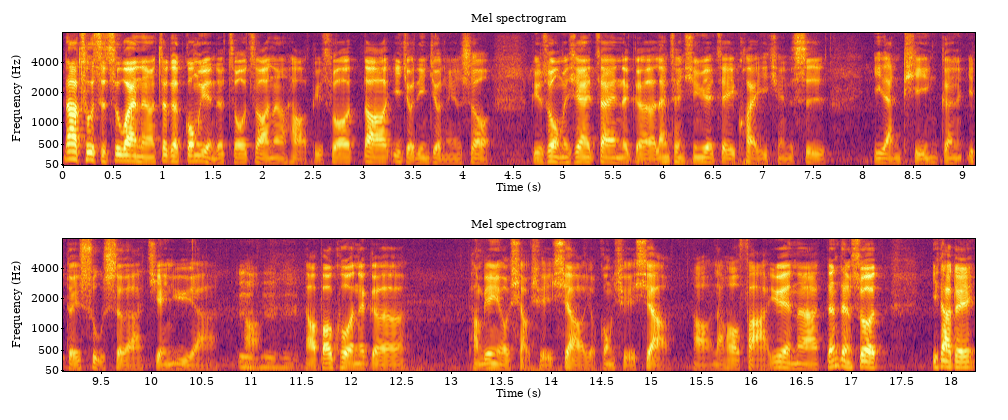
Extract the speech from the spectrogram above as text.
那除此之外呢，这个公园的周遭呢，哈，比如说到一九零九年的时候，比如说我们现在在那个蓝城新月这一块，以前是。宜兰厅跟一堆宿舍啊、监狱啊，啊，然后包括那个旁边有小学校、有公学校，啊，然后法院啊等等，所有一大堆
